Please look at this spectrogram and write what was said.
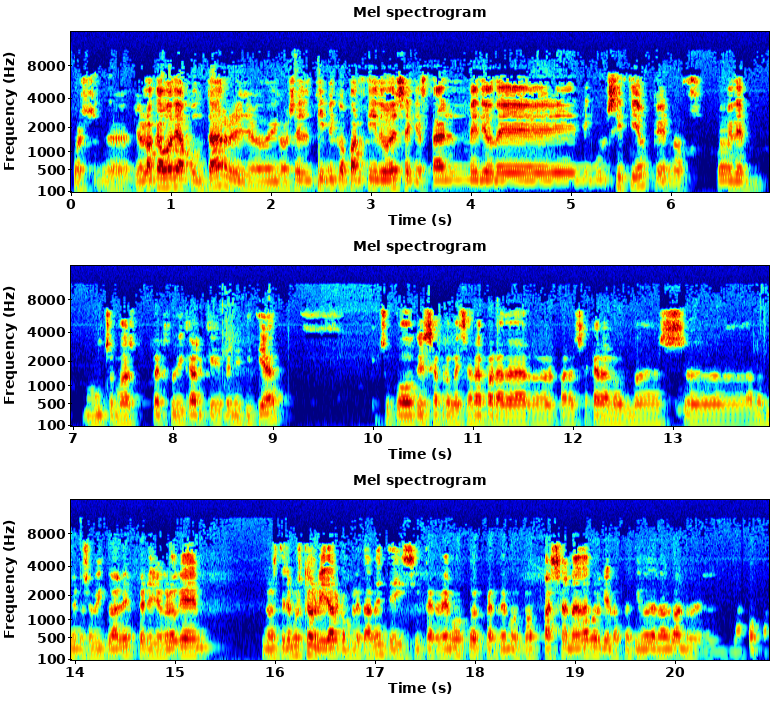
Pues eh, yo lo acabo de apuntar, yo digo, es el típico partido ese que está en medio de ningún sitio, que nos puede mucho más perjudicar que beneficiar. Supongo que se aprovechará para dar, para sacar a los más, eh, a los menos habituales, pero yo creo que nos tenemos que olvidar completamente y si perdemos, pues perdemos. No pasa nada porque el objetivo del Alba no es la Copa.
